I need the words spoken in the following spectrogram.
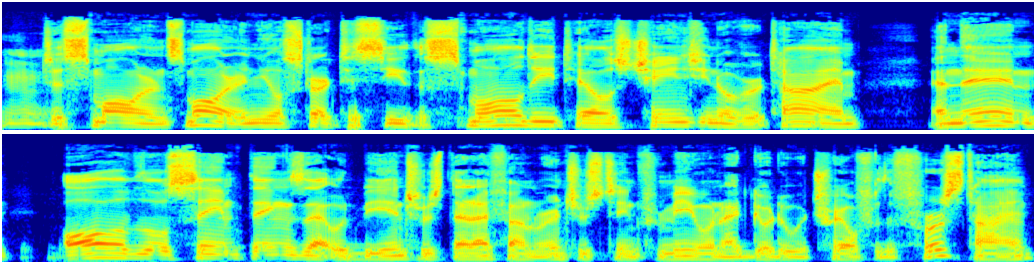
Mhm. to smaller and smaller and you'll start to see the small details changing over time and then all of those same things that would be interest that I found were interesting for me when I'd go to a trail for the first time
